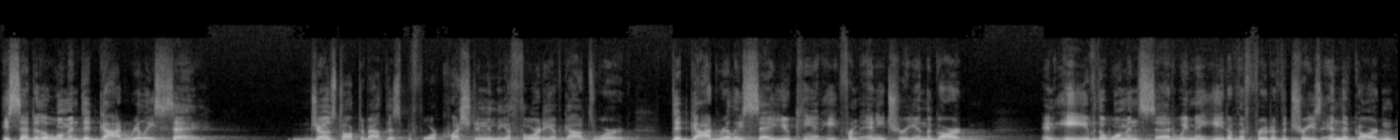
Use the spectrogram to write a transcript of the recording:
He said to the woman, Did God really say? Joe's talked about this before, questioning the authority of God's word. Did God really say you can't eat from any tree in the garden? And Eve, the woman, said, We may eat of the fruit of the trees in the garden,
